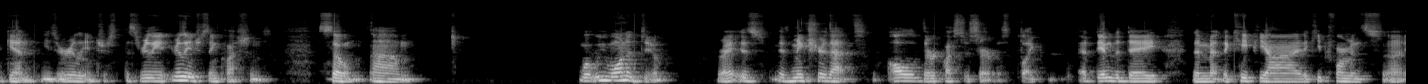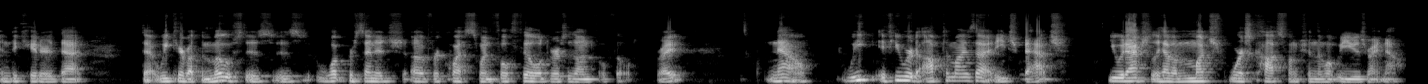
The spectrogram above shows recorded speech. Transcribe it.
Again, these are really interesting. This really really interesting questions. So um, what we want to do, right, is is make sure that all of the requests are serviced. Like at the end of the day, the the KPI, the key performance uh, indicator that that we care about the most is is what percentage of requests went fulfilled versus unfulfilled, right? Now, we if you were to optimize that at each batch, you would actually have a much worse cost function than what we use right now.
